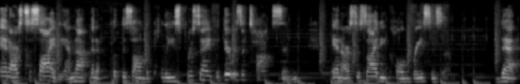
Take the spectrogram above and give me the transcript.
in our society. I'm not going to put this on the police per se, but there is a toxin in our society called racism that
